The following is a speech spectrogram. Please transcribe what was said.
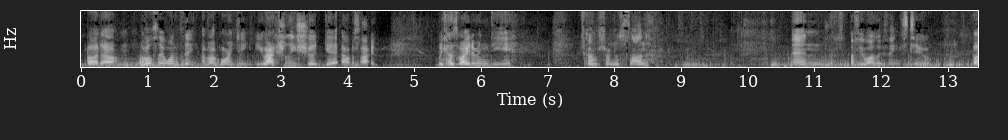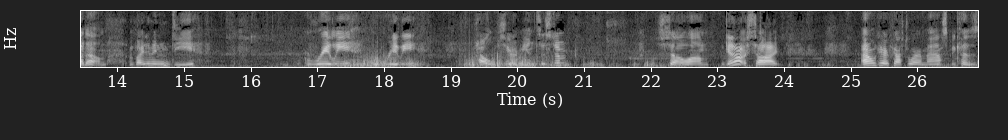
But um, I will say one thing about quarantine. You actually should get outside. Because vitamin D, which comes from the sun, and a few other things too. But um, vitamin D really, really helps your immune system. So um, get outside. I don't care if you have to wear a mask because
